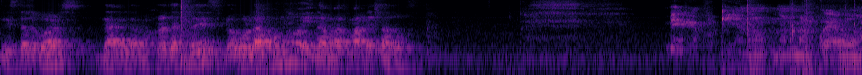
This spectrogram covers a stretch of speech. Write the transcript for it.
de Star Wars, la, la mejor es la 3, luego la 1 y la más mala es la 2. Porque ya no, no me acuerdo.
